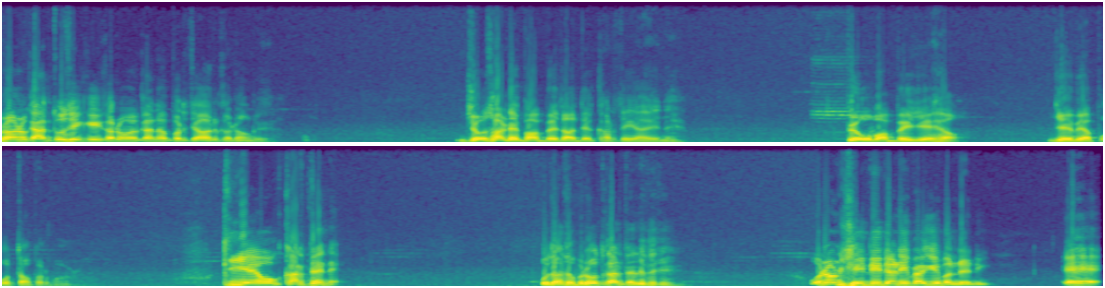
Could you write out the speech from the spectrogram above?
ਉਹਨਾਂ ਨੂੰ ਕਿਹਾ, ਤੁਸੀਂ ਕੀ ਕਰੋਗੇ? ਕਹਿੰਦਾ, ਪ੍ਰਚਾਰ ਕਰਾਂਗੇ। ਜੋ ਸਾਡੇ ਬਾਬੇ ਦਾਦੇ ਕਰਦੇ ਆਏ ਨੇ। ਪਿਓ ਬਾਬੇ ਜੇ ਹੈ, ਜੇ ਵਿਆ ਪੋਤਾ ਪਰਮਾਨ ਕੀ ਇਹ ਉਹ ਕਰਦੇ ਨੇ? ਉਹਦਾ ਤਾਂ ਵਿਰੋਧ ਕਰਦੇ ਨੇ ਫਿਰ ਇਹ। ਉਹਨਾਂ ਨੂੰ ਸ਼ਹੀਦੀ ਦੇਣੀ ਪੈ ਗਈ ਮੰਨੇ ਨਹੀਂ ਇਹ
